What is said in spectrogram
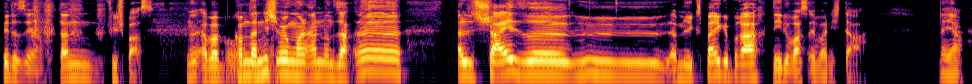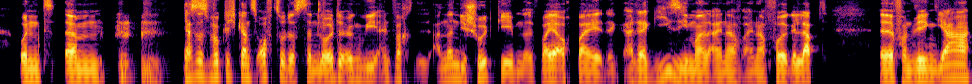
bitte sehr. Dann viel Spaß. Ne? Aber komm dann nicht Oh. irgendwann an und sag, äh, alles scheiße, äh, haben mir nichts beigebracht. Nee, du warst einfach nicht da. Naja, und ähm, das ist wirklich ganz oft so, dass dann Leute irgendwie einfach anderen die Schuld geben. Das war ja auch bei Gysi mal einer, einer Folge lappt, äh, von wegen, ja,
